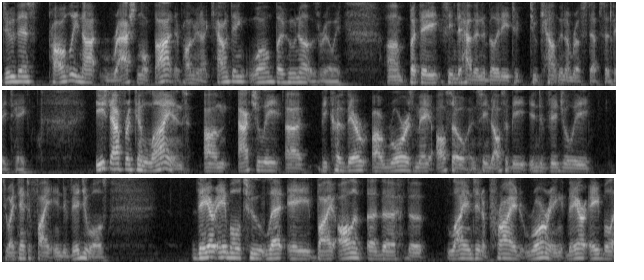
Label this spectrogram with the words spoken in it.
do this probably not rational thought. They're probably not counting. Well, but who knows, really? Um, but they seem to have an ability to, to count the number of steps that they take. East African lions um, actually, uh, because their uh, roars may also and seem to also be individually to identify individuals, they are able to let a by all of uh, the the lions in a pride roaring they are able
